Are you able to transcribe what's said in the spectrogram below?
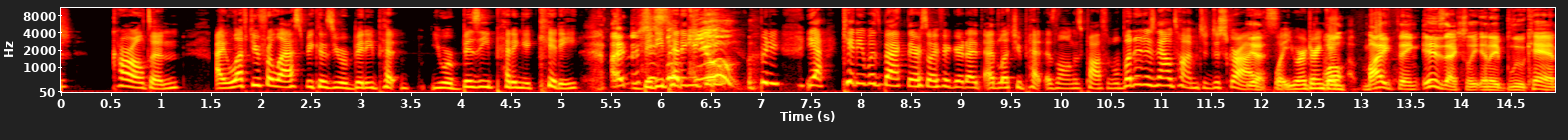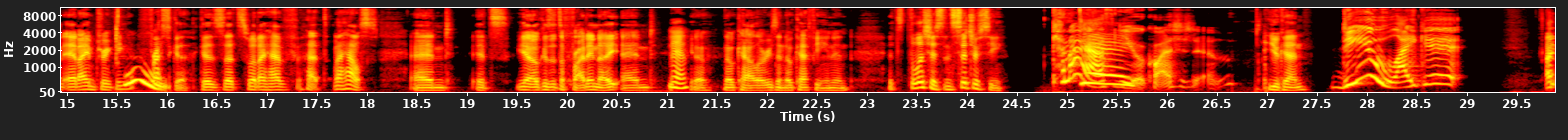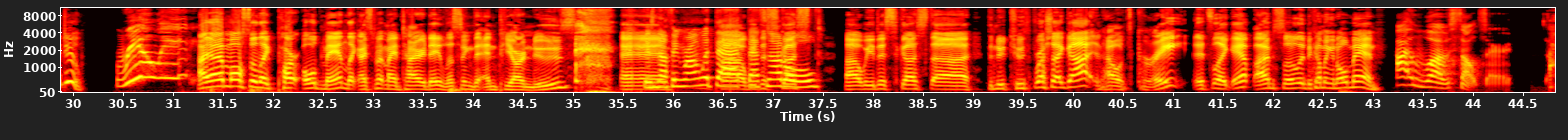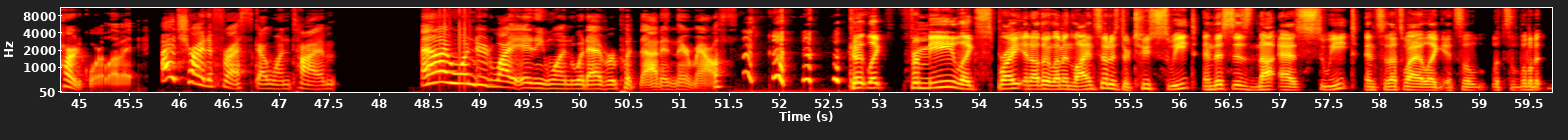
Carlton, I left you for last because you were bitty pet. You were busy petting a kitty. I, Bitty petting a kitty. Bitty, yeah, Kitty was back there, so I figured I'd, I'd let you pet as long as possible. But it is now time to describe Yes. what you are drinking. Well, my thing is actually in a blue can, and I'm drinking Ooh. Fresca because that's what I have at my house, and it's you know because it's a Friday night, and Yeah. you know no calories and no caffeine, and it's delicious and citrusy. Can I ask you a question? You can, Do you like it? I do. Really? I am also like part old man. Like I spent my entire day listening to NPR news. And, There's nothing wrong with that. uh, That's not discussed- old. Uh, we discussed uh, the new toothbrush I got and how it's great. It's like, yep, I'm slowly becoming an old man. I love seltzer. Hardcore love it. I tried a Fresca one time, and I wondered why anyone would ever put that in their mouth. Cause like for me, like Sprite and other lemon lime sodas, they're too sweet, and this is not as sweet, and so that's why I like it's a it's a little bit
